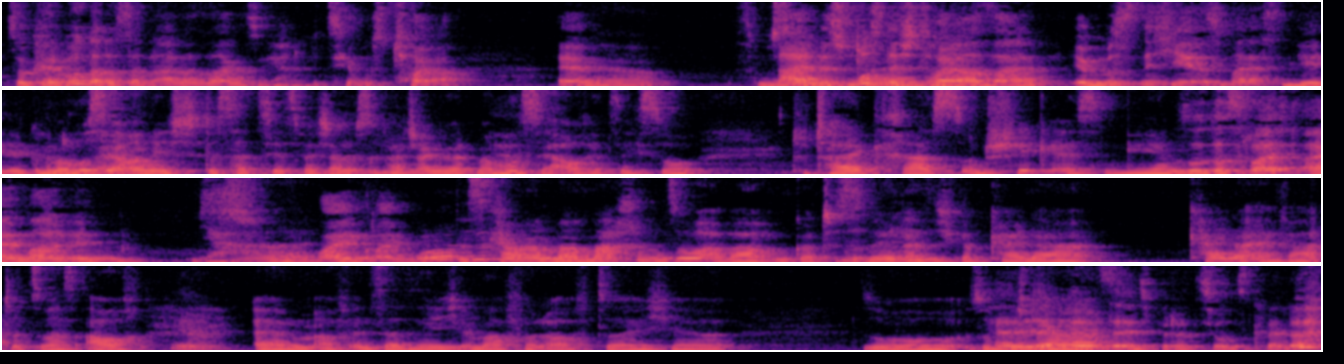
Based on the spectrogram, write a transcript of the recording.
So kein Wunder, dass dann alle sagen, so, ja, eine Beziehung ist teuer. Ähm, ja. Es muss nein, es muss nicht teuer sein. Ihr müsst nicht jedes Mal essen gehen. Man muss ja auch nicht, das hat sich jetzt vielleicht ein bisschen falsch angehört, man Ja. muss ja auch jetzt nicht so total krass und schick essen gehen. So, das reicht einmal in Ja. zwei, drei Monaten. Das kann man mal machen so, aber um Gottes Mhm. Willen, also ich glaube, keiner, keiner erwartet sowas auch. ja. Ähm, auf Insta sehe ich immer voll oft solche so, so Hashtag Bilder. Insta Inspirationsquelle.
